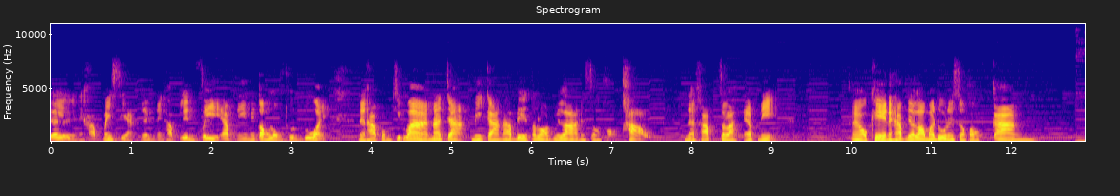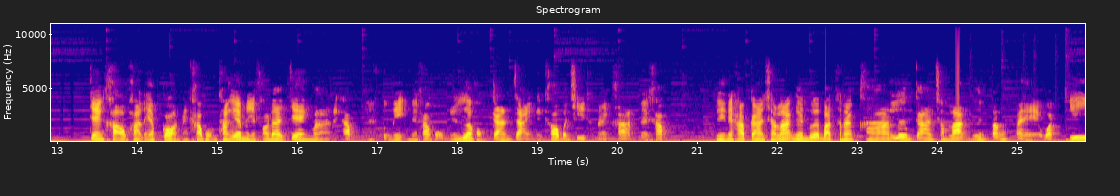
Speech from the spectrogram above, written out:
ได้เลยนะครับไม่เสียเงินนะครับเล่นฟรีแอปนี้ไม่ต้องลงทุนด้วยนะครับผมคิดว่าน่าจะมีการอัปเดตตลอดเวลาในส่วนของข่าวนะครับสำหรับแอปนี้อ่าโอเคนะครับ เดี๋ยวเรามาดูในส่วนของการ แจ้งข่าวผ่านแอปก่อนนะครับผมทางแอปเนี่ยเขาได้แจ้งมานะครับตรงนี้นะครับผมในเรื่องของการจ่ายเงินเข้าบัญชีธนาคารนะครับนี่นะครับการชำระเงินด้วยบัตรธนาคาร เริ่มการชำระเงินตั้งแต่วันที่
